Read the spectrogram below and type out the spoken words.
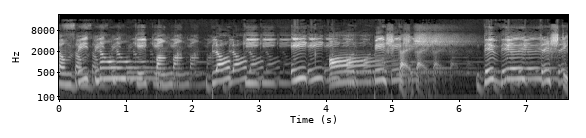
संवेदनाओं के पंख ब्लॉग की एक, एक और पेशकश। दिव्य दृष्टि।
